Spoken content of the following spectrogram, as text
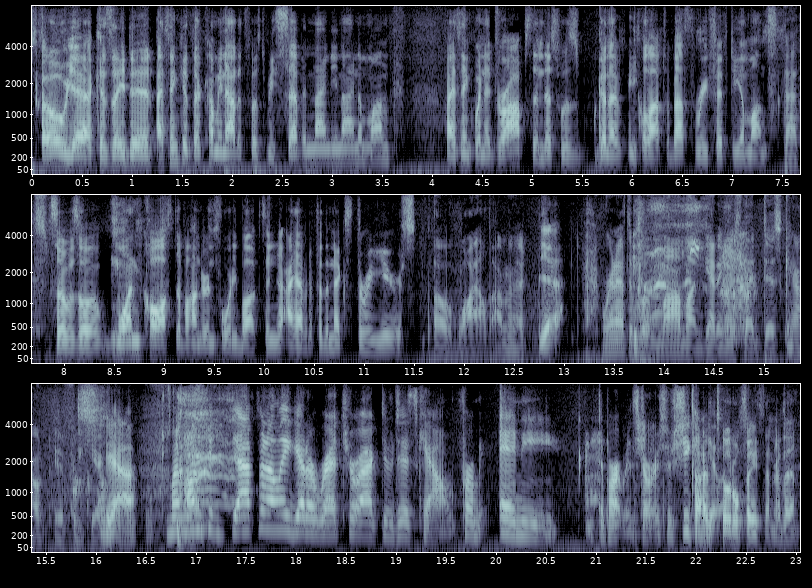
oh yeah, because they did. I think if they're coming out, it's supposed to be 7.99 a month. I think when it drops, and this was gonna equal out to about 350 a month. That's So it was a one cost of 140 bucks, and I have it for the next three years. oh wild. I'm gonna. Yeah. We're gonna have to put mom on getting us that discount if we can't. Yeah, my mom could definitely get a retroactive discount from any department store, so she I can do have total faith in her then.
